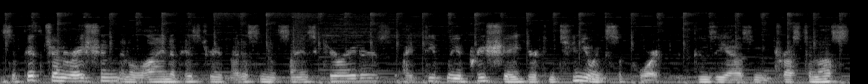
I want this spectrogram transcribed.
As the fifth generation in a line of history of medicine and science curators, I deeply appreciate your continuing support, enthusiasm, and trust in us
